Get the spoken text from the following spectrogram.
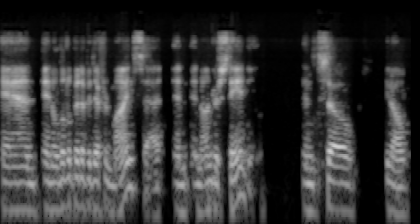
and and a little bit of a different mindset and, and understanding. And so, you know,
